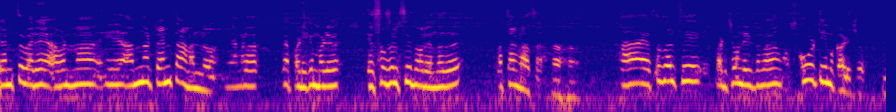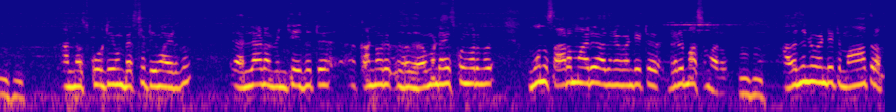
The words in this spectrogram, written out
ടെൻത്ത് വരെ അവിടുന്ന് അന്ന് ടെൻത്ത് ആണല്ലോ ഞങ്ങൾ പഠിക്കുമ്പോൾ എസ് എസ് എൽ സി എന്ന് പറയുന്നത് പത്താം ക്ലാസ്സാണ്. ആ. എസ് എസ് എൽ സി പഠിച്ചുകൊണ്ടിരിക്കുമ്പോൾ സ്കൂൾ ടീം കളിച്ചു. അന്ന് സ്കൂൾ ടീം ബെസ്റ്റ് ടീമായിരുന്നു എല്ലായിടം വിൻ ചെയ്തിട്ട് കണ്ണൂർ ഗവൺമെന്റ് ഹൈസ്കൂൾ എന്ന് പറയുന്നത് മൂന്ന് സാറന്മാർ അതിന് വേണ്ടിയിട്ട് ഡ്രിൽ മാസ്റ്റർമാരും. അതിന് വേണ്ടിയിട്ട് മാത്രം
